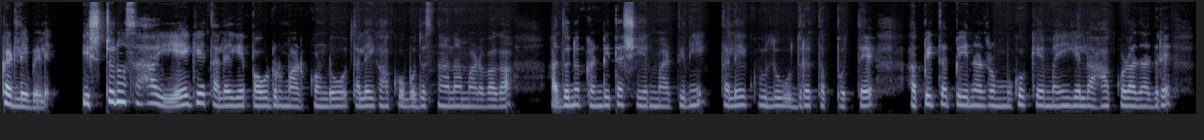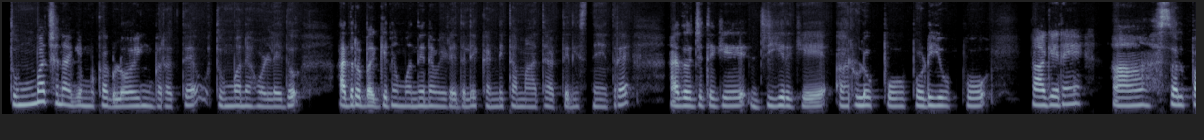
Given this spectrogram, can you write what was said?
ಕಡಲೆಬೇಳೆ ಇಷ್ಟನ್ನು ಸಹ ಹೇಗೆ ತಲೆಗೆ ಪೌಡ್ರ್ ಮಾಡಿಕೊಂಡು ತಲೆಗೆ ಹಾಕೋಬೋದು ಸ್ನಾನ ಮಾಡುವಾಗ ಅದನ್ನು ಖಂಡಿತ ಶೇರ್ ಮಾಡ್ತೀನಿ. ತಲೆ ಕೂದಲು ಉದ್ರ ತಪ್ಪುತ್ತೆ. ಅಪ್ಪಿತಪ್ಪಿ ಏನಾದರೂ ಮುಖಕ್ಕೆ ಮೈಗೆಲ್ಲ ಹಾಕ್ಕೊಳ್ಳೋದಾದರೆ ತುಂಬ ಚೆನ್ನಾಗಿ ಮುಖ ಗ್ಲೋಯಿಂಗ್ ಬರುತ್ತೆ. ತುಂಬಾ ಒಳ್ಳೆಯದು ಅದ್ರ ಬಗ್ಗೆನೂ ಮುಂದಿನ ವೀಡಿಯೋದಲ್ಲಿ ಖಂಡಿತ ಮಾತಾಡ್ತೀನಿ ಸ್ನೇಹಿತರೆ. ಅದರ ಜೊತೆಗೆ ಜೀರಿಗೆ, ಅರಳುಪ್ಪು ಪುಡಿ ಉಪ್ಪು ಹಾಗೆಯೇ ಸ್ವಲ್ಪ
